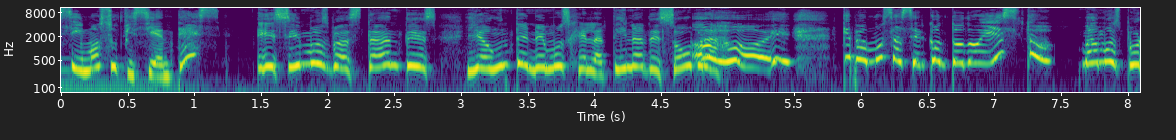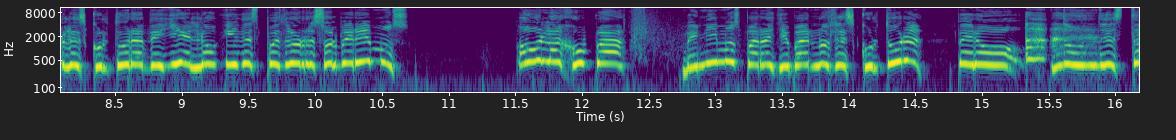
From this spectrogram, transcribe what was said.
Hicimos suficientes? Hicimos bastantes y aún tenemos gelatina de sobra. ¡Ay! ¿Qué vamos a hacer con todo esto? Vamos por la escultura de hielo y después lo resolveremos. Hola, Jupa. Venimos para llevarnos la escultura, pero ¿dónde está?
